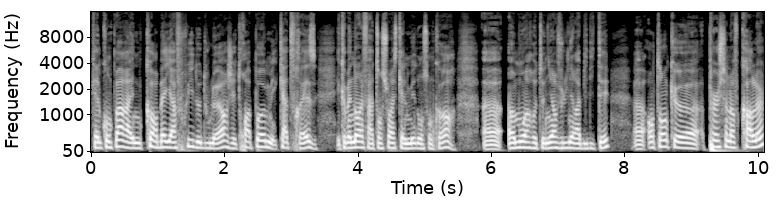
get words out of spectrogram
qu'elle compare à une corbeille à fruits de douleur. J'ai trois pommes et quatre fraises et que maintenant elle fait attention à ce qu'elle met dans son corps. Euh, un mot à retenir, vulnérabilité. En tant que person of color,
